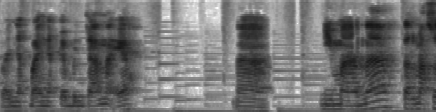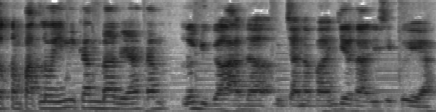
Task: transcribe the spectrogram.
Banyak-banyaknya bencana ya. Nah, gimana termasuk tempat lu ini kan Bar ya kan lu juga ada bencana banjir lah di situ ya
